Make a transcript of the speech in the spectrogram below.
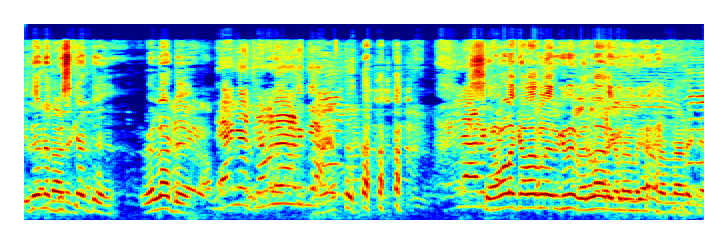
இது என்ன பிஸ்கட்டு? வெள்ளாட்டு? செவல கலர்ல இருக்குது வெள்ளாடுக்கிறீங்க. வெள்ளாடுங்க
